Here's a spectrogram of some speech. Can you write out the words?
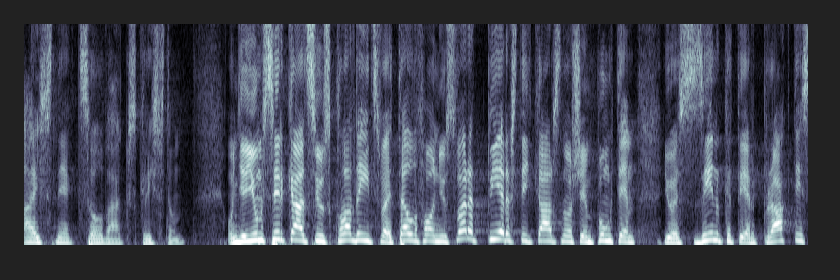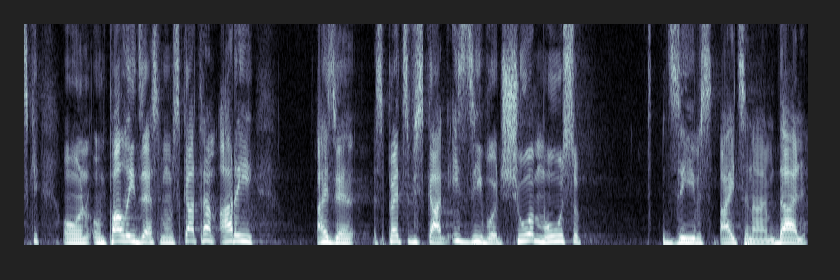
aizsniegt cilvēkus Kristum. Un, ja jums ir kāds jūsu kladīts vai telefons, jūs varat pierakstīt kādu no šiem punktiem, jo es zinu, ka tie ir praktiski un, un palīdzēs mums katram arī aizvien specifiskāk izdzīvot šo mūsu dzīves aicinājumu daļu.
